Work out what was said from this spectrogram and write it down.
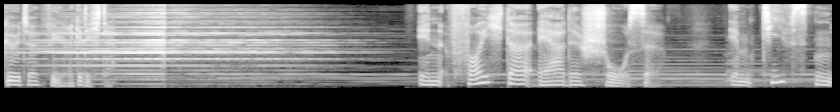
Goethe für ihre Gedichte. In feuchter Erde Schoße, im tiefsten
